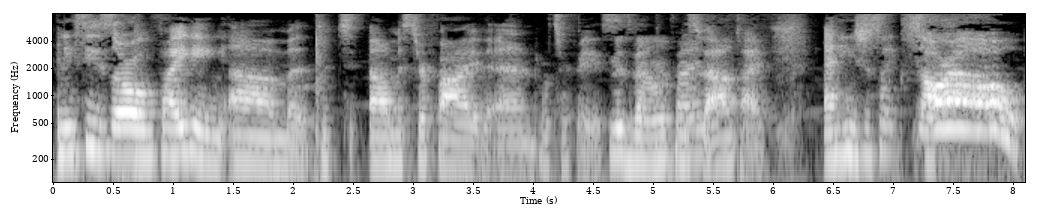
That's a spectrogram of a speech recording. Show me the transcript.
and he sees Zoro fighting um t- uh, Mr. Five and what's her face Miss Valentine. Miss Valentine and he's just like Zoro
